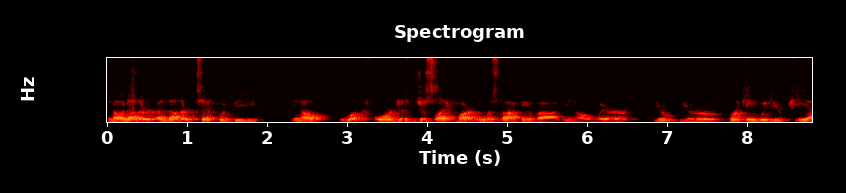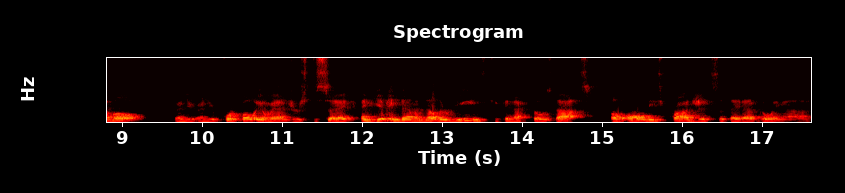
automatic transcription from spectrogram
You know, another another tip would be, you know, look for just just like Martin was talking about, you know, where you're you're working with your PMO and your, and your portfolio managers to say, and giving them another means to connect those dots of all these projects that they have going on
